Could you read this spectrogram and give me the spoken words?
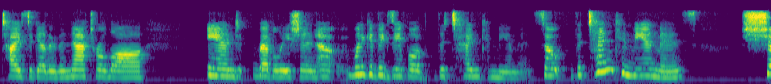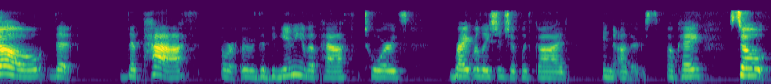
ties together the natural law and revelation. I want to give the example of the Ten Commandments. So the Ten Commandments show the, the path or, or the beginning of a path towards right relationship with God and others. Okay, so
